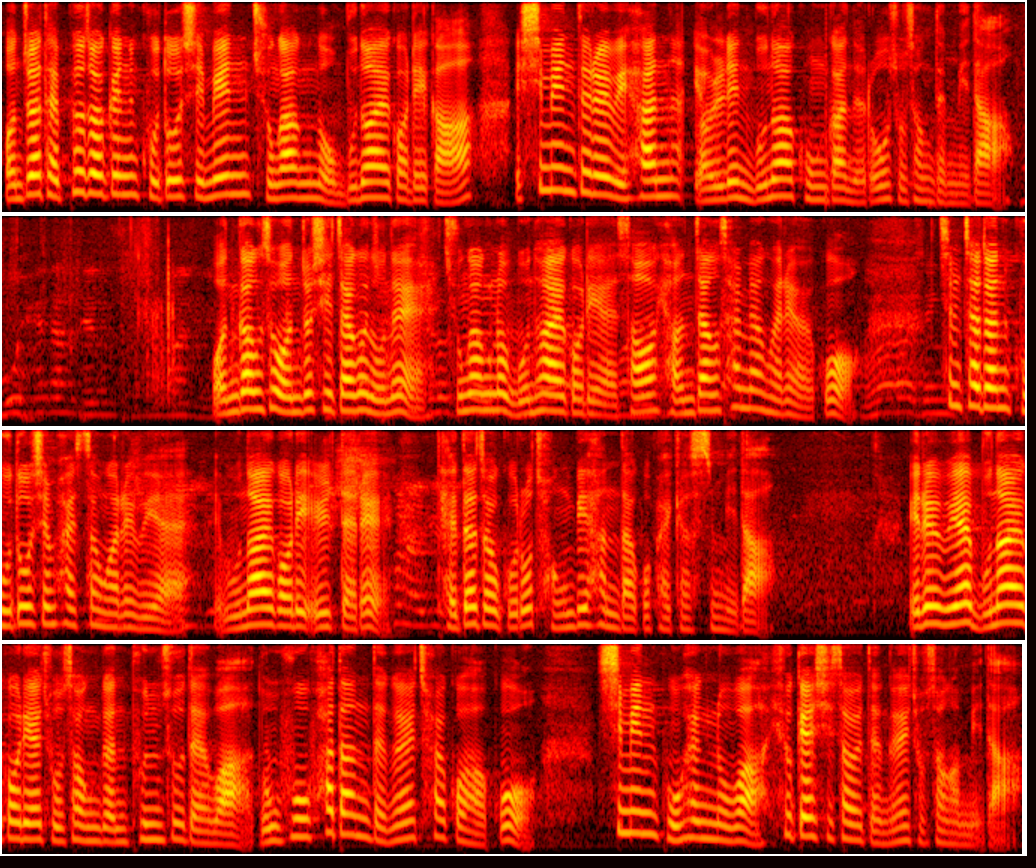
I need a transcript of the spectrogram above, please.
원주의 대표적인 구도시민 중앙로 문화의 거리가 시민들을 위한 열린 문화 공간으로 조성됩니다. 원강수 원주시장은 오늘 중앙로 문화의 거리에서 현장 설명회를 열고 침체된 구도심 활성화를 위해 문화의 거리 일대를 대대적으로 정비한다고 밝혔습니다. 이를 위해 문화의 거리에 조성된 분수대와 노후 화단 등을 철거하고 시민 보행로와 휴게 시설 등을 조성합니다.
